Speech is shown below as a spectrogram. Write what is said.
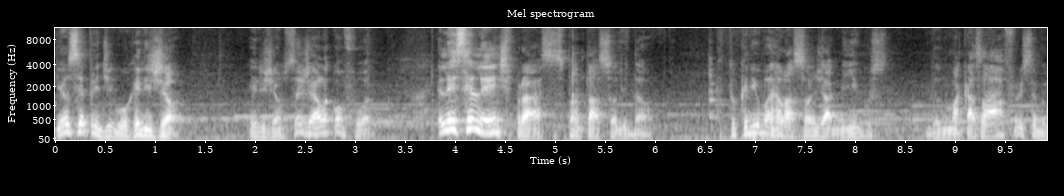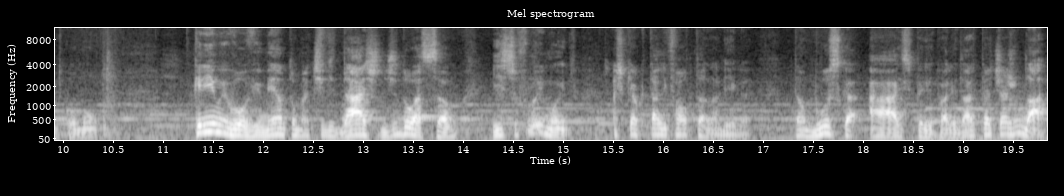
E eu sempre digo religião, religião, seja ela qual for, ele é excelente para se espantar a solidão. Tu cria uma relação de amigos, numa casa afro, isso é muito comum. Cria um envolvimento, uma atividade de doação, isso flui muito. Acho que é o que está lhe faltando, amiga. Então busca a espiritualidade para te ajudar.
